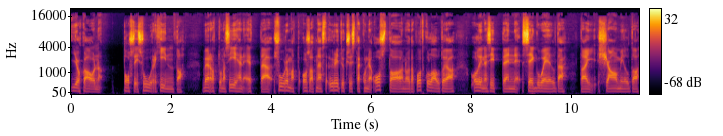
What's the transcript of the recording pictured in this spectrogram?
joka on tosi suuri hinta verrattuna siihen, että suurimmat osat näistä yrityksistä, kun ne ostaa noita potkulautoja, oli ne sitten Segwayltä, tai Xiaomilta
